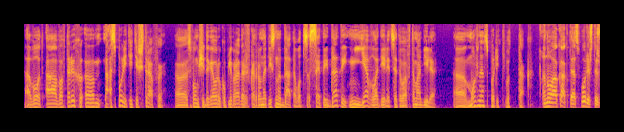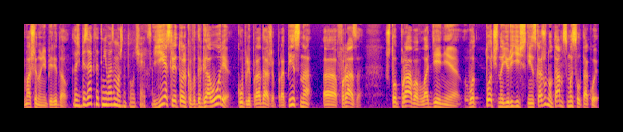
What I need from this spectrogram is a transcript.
А, вот, а во-вторых, э, оспорить эти штрафы э, с помощью договора купли-продажи, в котором написана дата. Вот с этой даты не я владелец этого автомобиля. Э, можно оспорить вот так? Ну, а как ты оспоришь? Ты же машину не передал. То есть без акта это невозможно получается? Если только в договоре купли-продажи прописана э, фраза – что право владения, вот точно юридически не скажу, но там смысл такой.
